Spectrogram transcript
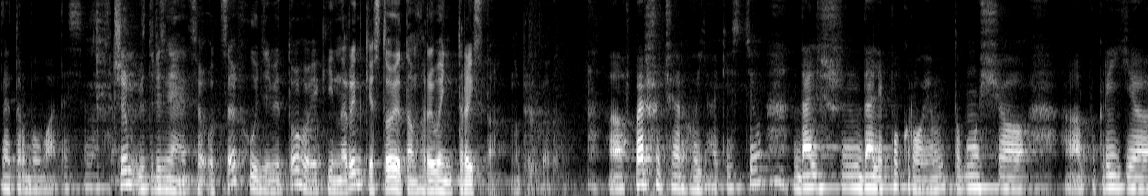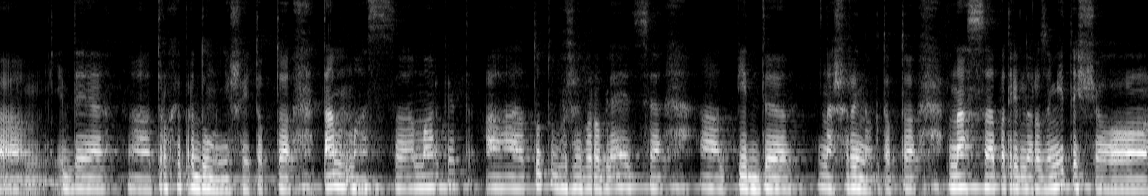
не турбуватися. Чим відрізняється оце худі від того, який на ринку стоїть там гривень 300, наприклад? Е, В першу чергу якістю, далі, далі покроєм, тому що е, покрій е, іде е, трохи продуманіший. Тобто там мас-маркет, а тут вже виробляється під наш ринок. Тобто в нас потрібно розуміти, що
